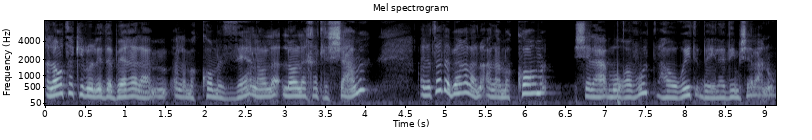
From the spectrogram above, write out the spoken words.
אני לא רוצה כאילו לדבר על, ה, על המקום הזה, אני לא, לא הולכת לשם. אני רוצה לדבר על, על המקום של המעורבות ההורית בילדים שלנו.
